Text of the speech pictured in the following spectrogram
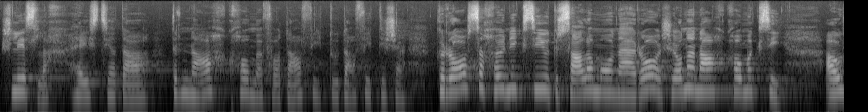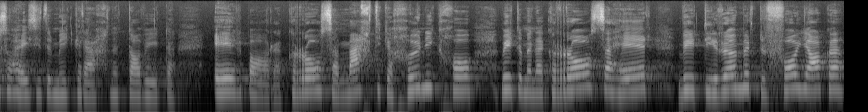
Schließlich heisst es ja da, der Nachkomme von David. Und David war ein grosser König und der Salomon auch, war ja auch ein Nachkomme. Also haben sie damit gerechnet, da wird ein ehrbarer, grosser, mächtiger König kommen, mit einem grossen Heer, wird die Römer davonjagen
